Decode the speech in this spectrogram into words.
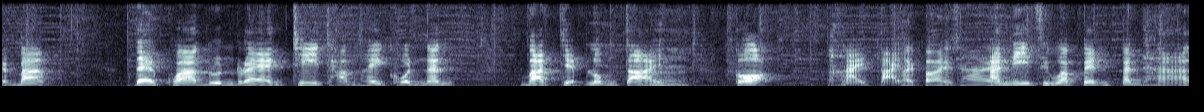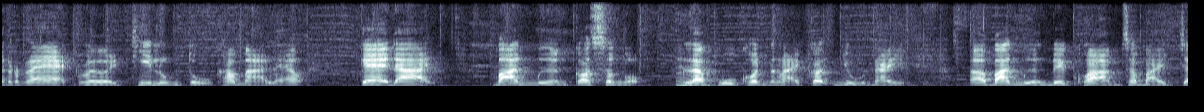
กันบ้าง แต่ความรุนแรงที่ทำให้คนนั้นบาดเจ็บล้มตาย ก็ หายไป หายไปใช่อันนี้ถือว่าเป็นปัญหาแรกเลยที่ลุงตู่เข้ามาแล้ว แก้ได้บ้านเมืองก็สงบ และผู้คนทั้งหลายก็อยู่ในเอ่อบ้านเมืองด้วยความสบายใจ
